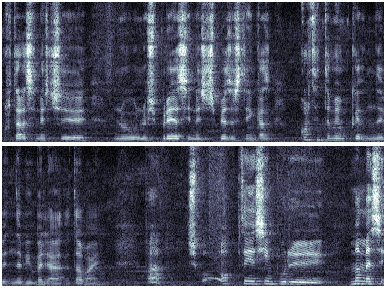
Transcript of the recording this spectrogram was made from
cortar assim nestes, no, nos preços e nas despesas que têm em casa, cortem também um bocadinho na, na bimbalhada, está bem? Pá, optem assim por. Mama assim,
